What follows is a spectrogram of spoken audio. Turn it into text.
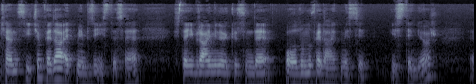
kendisi için feda etmemizi istese, işte İbrahim'in öyküsünde oğlunu feda etmesi isteniyor. Ee,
